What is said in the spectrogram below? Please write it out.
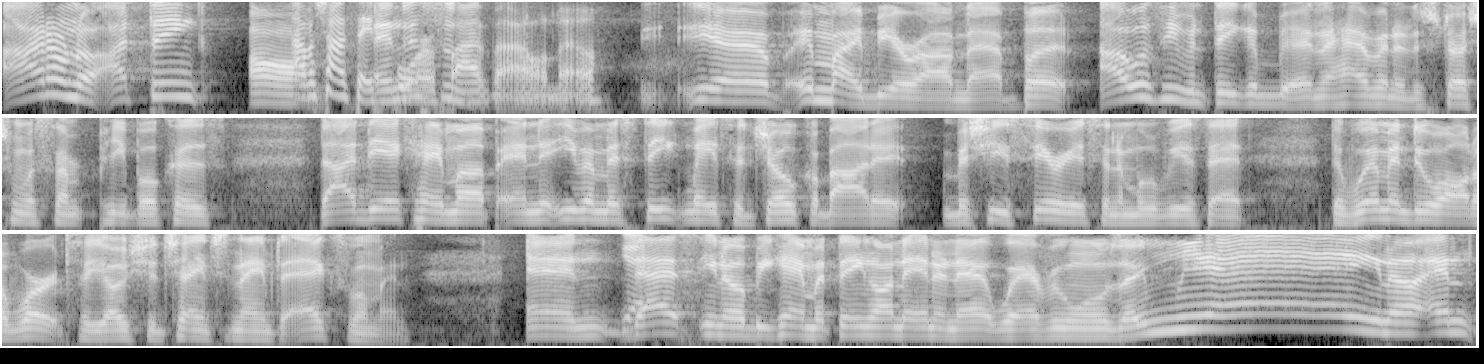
I don't know. I think. Um, I was trying to say four or is- five, but I don't know. Yeah, it might be around that. But I was even thinking and having a discussion with some people because the idea came up, and even Mystique makes a joke about it, but she's serious in the movie. Is that the women do all the work, so you should change the name to X Woman. And Yes. that you know became a thing on the internet where everyone was like, "Yeah," you know. And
